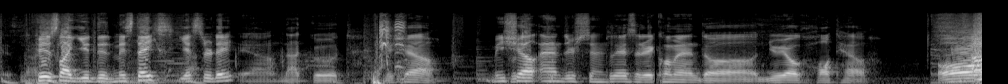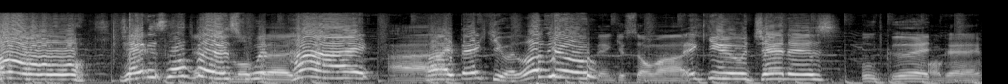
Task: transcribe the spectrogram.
It's not, Feels like you did mistakes yesterday. yeah, not good. Michelle, Michelle Anderson. please recommend the New York hotel. Oh, Oh, Janice Lopez, Janice with hi. hi. Hi, thank you. I love you. Thank you so much. Thank you, Janice. Oh, good. Okay,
